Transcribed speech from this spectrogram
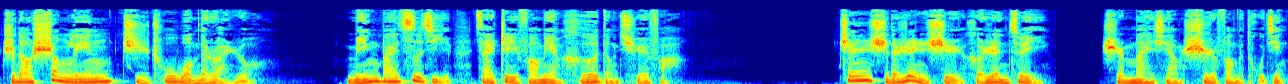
直到圣灵指出我们的软弱，明白自己在这方面何等缺乏。真实的认识和认罪，是迈向释放的途径。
